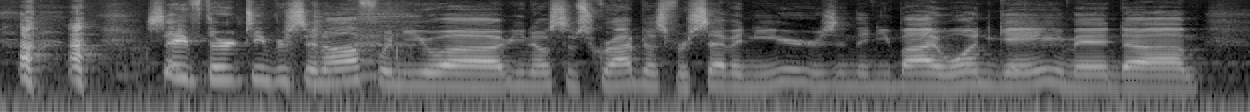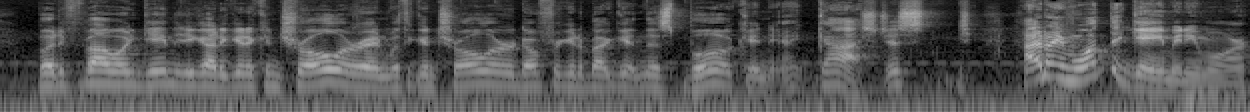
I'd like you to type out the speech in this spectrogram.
Save thirteen percent off when you uh you know subscribe to us for seven years, and then you buy one game. And um, but if you buy one game, then you got to get a controller, and with the controller, don't forget about getting this book. And gosh, just I don't even want the game anymore.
